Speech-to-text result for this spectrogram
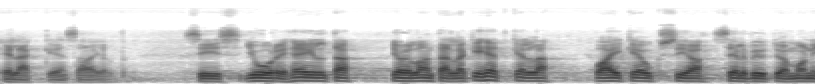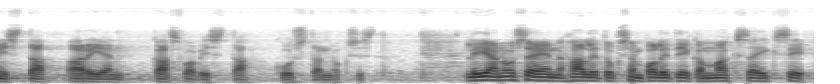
eläkkeensaajilta, siis juuri heiltä, joilla on tälläkin hetkellä vaikeuksia selviytyä monista arjen kasvavista kustannuksista. Liian usein hallituksen politiikan maksajiksi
